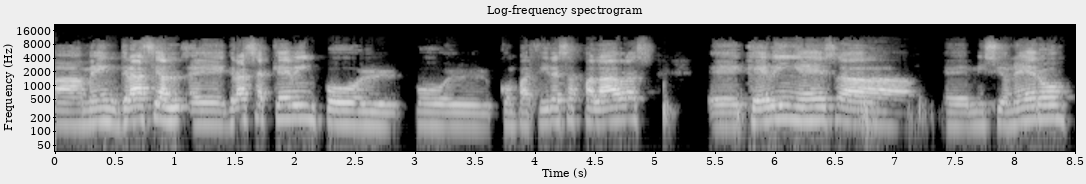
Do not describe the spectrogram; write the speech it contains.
Amén. Gracias, eh, gracias Kevin por, compartir esas palabras. Eh, Kevin es ah, eh, misionero.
